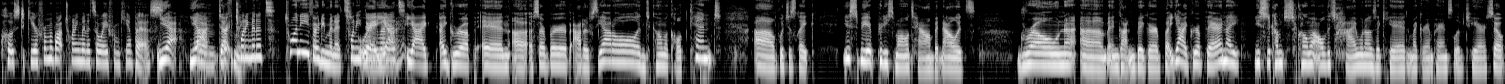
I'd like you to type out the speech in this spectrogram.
close to here, from about 20 minutes away from campus. Yeah, yeah, Um, right, definitely. 20 minutes? 20, 30 minutes. 20, 30 away, minutes? Yeah, yeah I, I grew up in a, a suburb out of Seattle in Tacoma called Kent, uh, which is like, used to be a pretty small town, but now it's grown um, and gotten bigger. But yeah, I grew up there and I used to come to Tacoma all the time when I was a kid. My grandparents lived here. So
